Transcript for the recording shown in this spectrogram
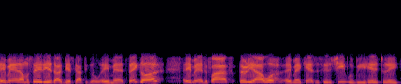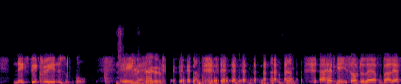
Amen. I'm gonna say this. I just got to go. Amen. Thank God. Amen. At the 5:30 hour, Amen. Kansas City Chiefs will be headed to the next victory in the Super Bowl. Amen. I had to give you something to laugh about. That's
